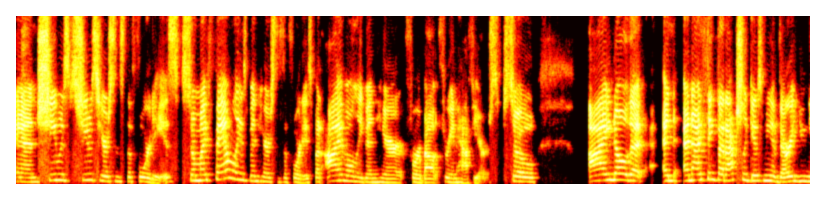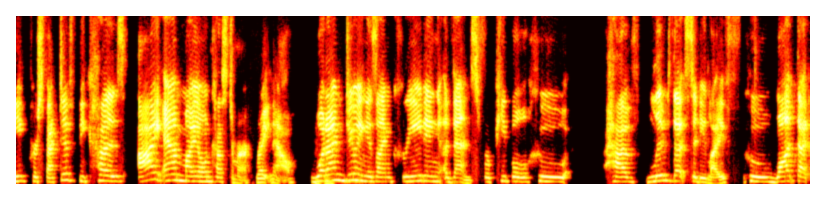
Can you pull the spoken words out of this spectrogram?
and she was she was here since the 40s so my family's been here since the 40s but i've only been here for about three and a half years so i know that and and i think that actually gives me a very unique perspective because i am my own customer right now what Mhm. i'm doing is i'm creating events for people who have lived that city life who want that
